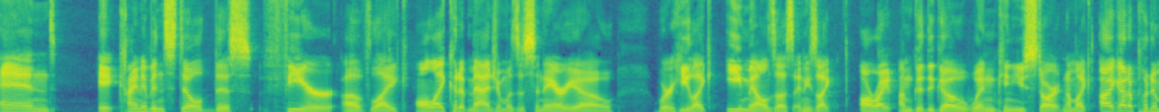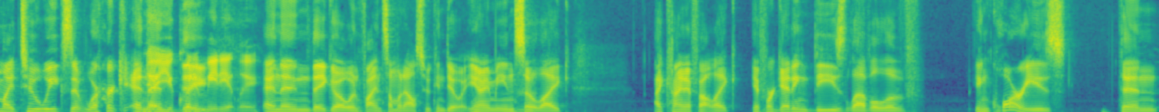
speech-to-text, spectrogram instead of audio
And it kind of instilled this fear of like, all I could imagine was a scenario where he like emails us and he's like, all right, I'm good to go. When can you start? And I'm like, I got to put in my two weeks at work. And No, then you quit they- immediately. And then they go and find someone else who can do it. You know what I mean? So Mm-hmm. like, I kind of felt like if we're getting these level of inquiries, then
